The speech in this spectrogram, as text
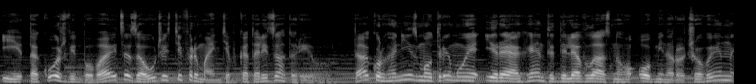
і також відбувається за участі ферментів каталізаторів. Так організм отримує і реагенти для власного обміну речовин,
